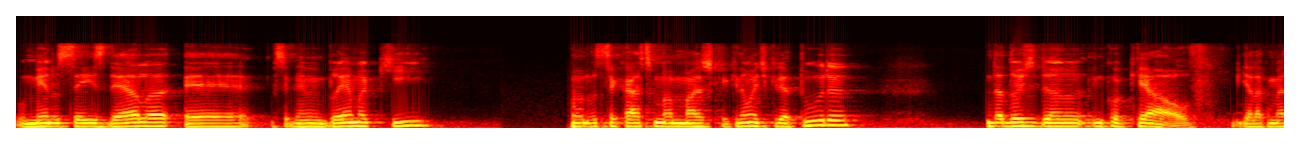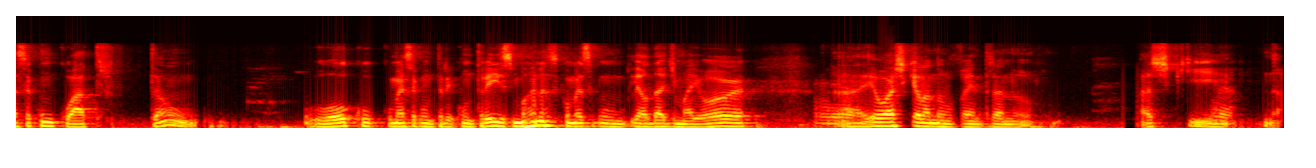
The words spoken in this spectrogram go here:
O menos 6 dela é. Você ganha um emblema que. Quando você caça uma mágica que não é de criatura, dá 2 de dano em qualquer alvo. E ela começa com 4. Então, o Oco começa com, com três manas, começa com lealdade maior. É. Ah, eu acho que ela não vai entrar no. Acho que. É. Não.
